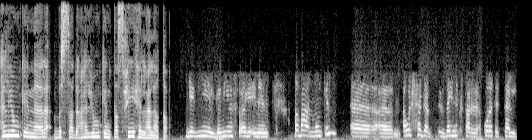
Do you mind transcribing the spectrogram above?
هل يمكن رأب الصدع؟ هل يمكن تصحيح العلاقة؟ جميل جميل السؤال يا ايمان طبعا ممكن آه، أول حاجة إزاي نكسر كرة الثلج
